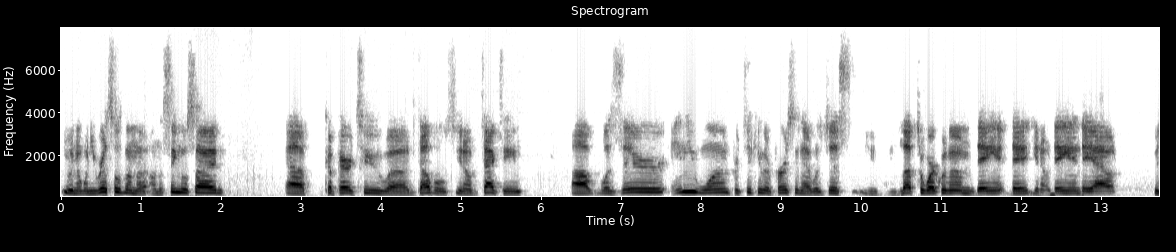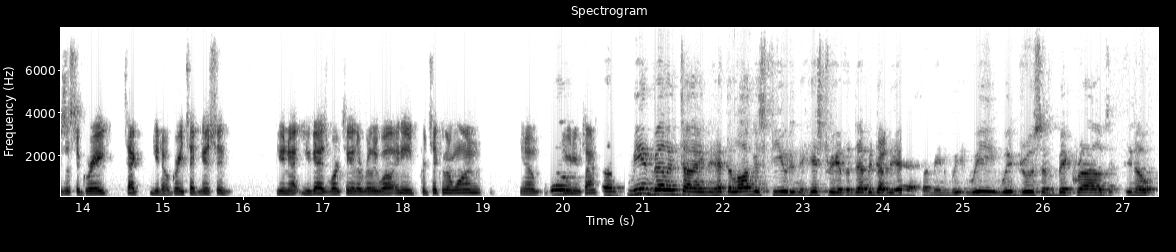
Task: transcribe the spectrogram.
You know, when you wrestled on the on the single side uh, compared to doubles, you know, tag team, was there any one particular person that was just you, you loved to work with them day day you know day in day out? He was just a great tech, you know, great technician. You know, you guys work together really well. Any particular one you know, well, you your time? Uh, me and Valentine had the longest feud in the history of the WWF. I mean, we, we, we drew some big crowds. You know,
